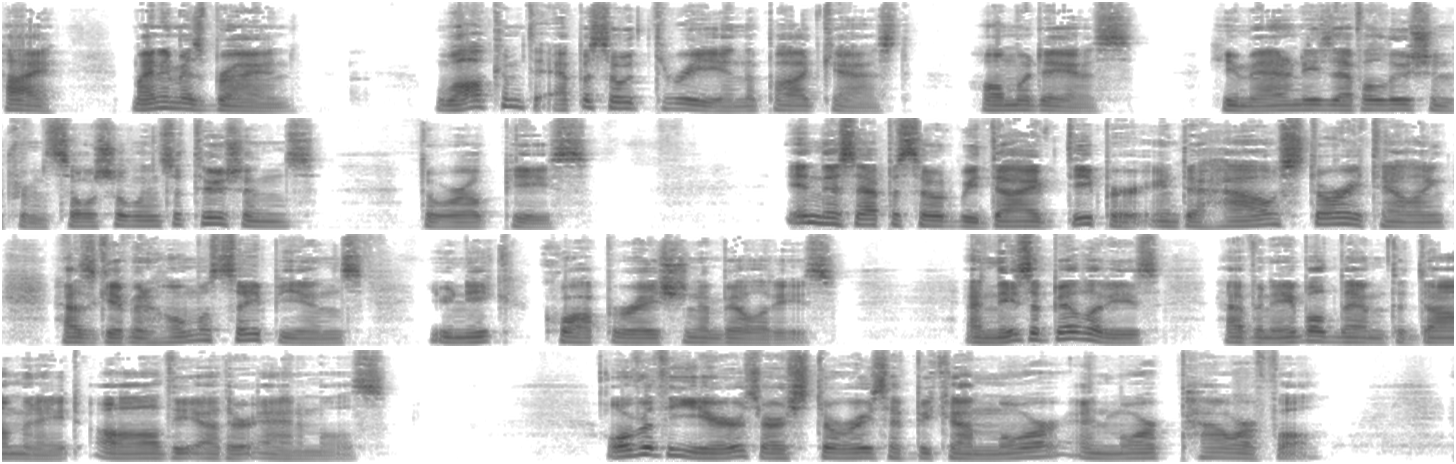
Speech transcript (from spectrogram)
Hi, my name is Brian. Welcome to episode 3 in the podcast, Homo Deus, Humanity's Evolution from Social Institutions to World Peace. In this episode, we dive deeper into how storytelling has given Homo sapiens unique cooperation abilities, and these abilities have enabled them to dominate all the other animals. Over the years, our stories have become more and more powerful,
